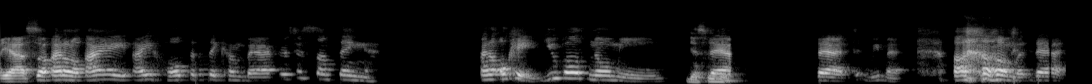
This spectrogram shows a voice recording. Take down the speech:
yeah so i don't know. I i hope that they come back. There's just something i don't okay you both know me yes, we that- do. that we met. Um that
